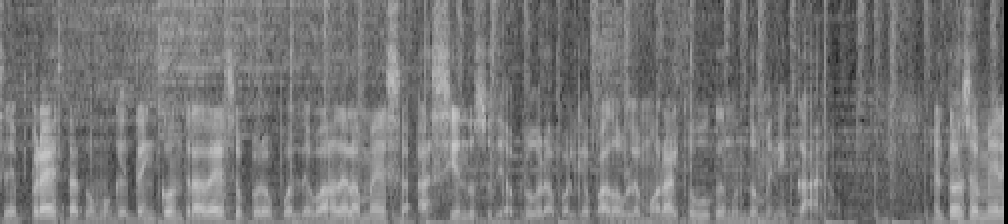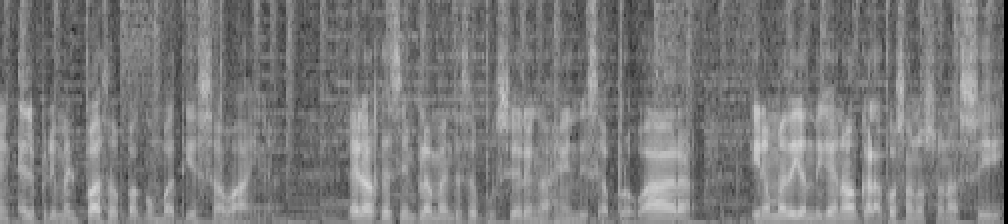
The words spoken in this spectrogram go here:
se presta como que está en contra de eso, pero por debajo de la mesa haciendo su diablura, porque para doble moral que buscan un dominicano. Entonces miren, el primer paso para combatir esa vaina era que simplemente se pusiera en agenda y se aprobara. Y no me digan que no, que las cosas no son así.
